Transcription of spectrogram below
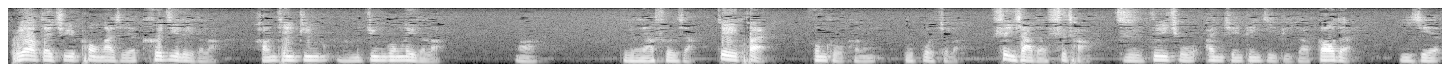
不要再去碰那些科技类的了，航天军什么军工类的了，啊，就跟大家说一下这一块风口可能。都过去了，剩下的市场只追求安全边际比较高的一些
